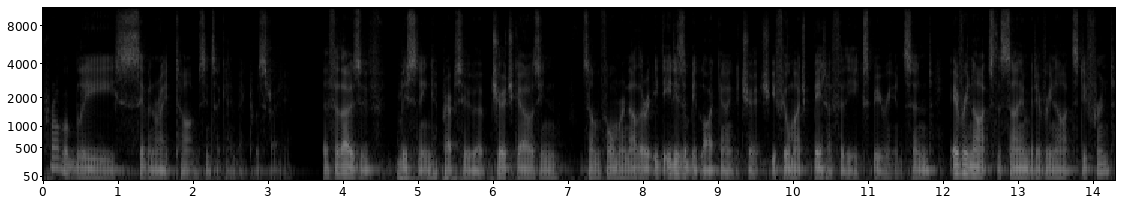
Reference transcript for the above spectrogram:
probably seven or eight times since I came back to Australia. For those of listening, perhaps who are churchgoers in some form or another, it, it is a bit like going to church. You feel much better for the experience, and every night's the same, but every night's different.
